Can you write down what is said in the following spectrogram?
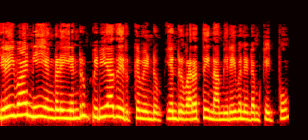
இறைவா நீ எங்களை என்றும் பிரியாது இருக்க வேண்டும் என்று வரத்தை நாம் இறைவனிடம் கேட்போம்.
